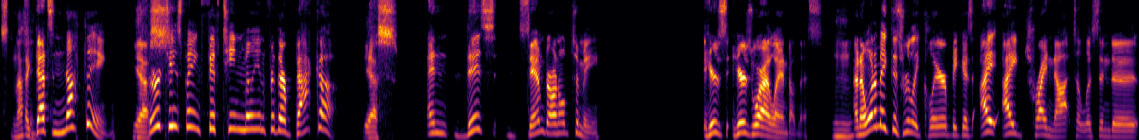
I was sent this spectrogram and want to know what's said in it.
It's nothing. Like that's nothing. yes, Their team's paying 15 million for their backup. yes. And this Sam Darnold to me, here's here's where I land on this. Mhm. And I want to make this really clear because I I try not to listen to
